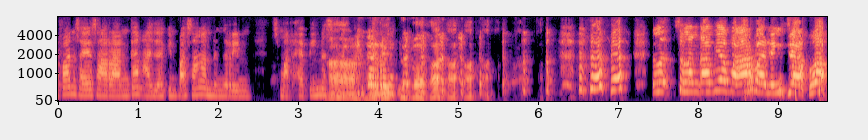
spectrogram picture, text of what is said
Arfan, saya sarankan ajakin pasangan dengerin Smart Happiness. Ah, gitu. selengkapnya Pak Arfan yang jawab.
